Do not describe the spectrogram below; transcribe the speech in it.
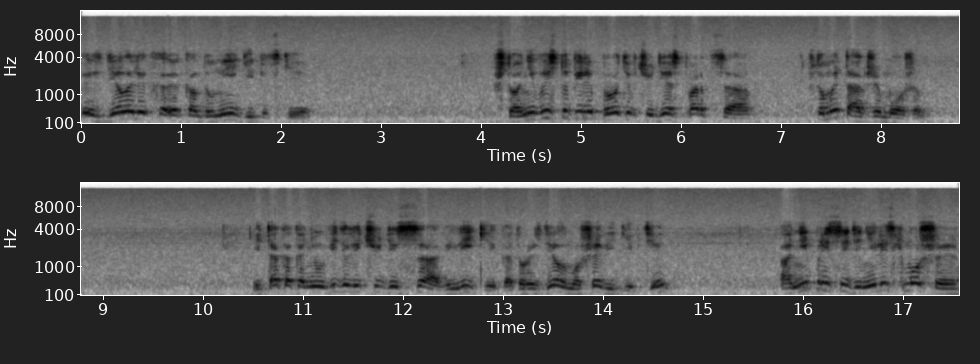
сделали колдуны египетские, что они выступили против чудес Творца, что мы также можем – и так как они увидели чудеса великие, которые сделал Моше в Египте, они присоединились к Моше.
